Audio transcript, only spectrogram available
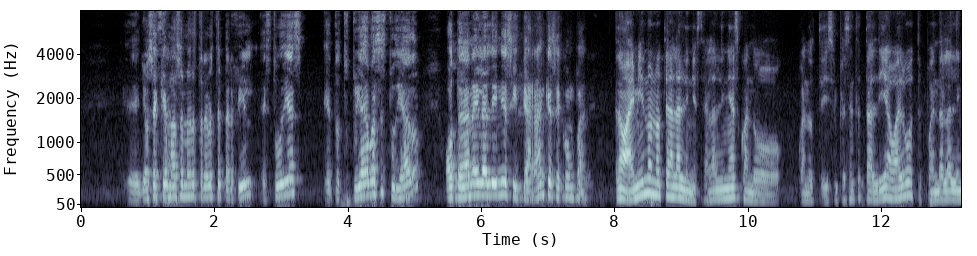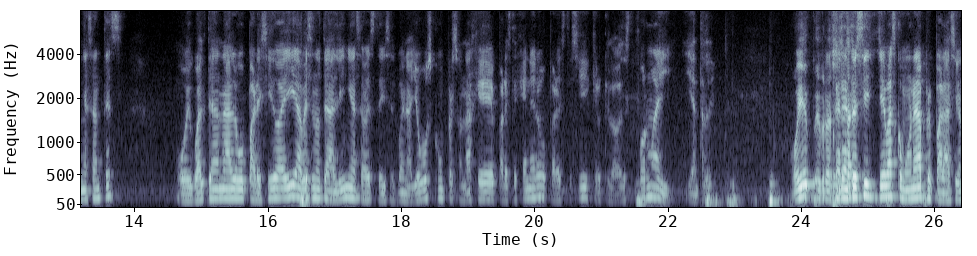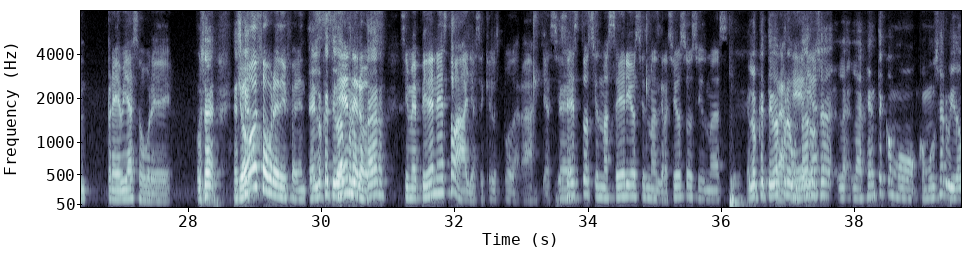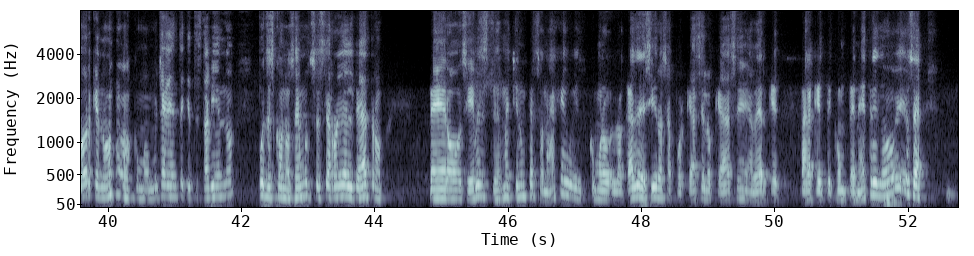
eh, yo sé que más o menos traigo este perfil. Estudias. Entonces tú ya vas estudiado. O te dan ahí las líneas y te arranques, ese compa. No, ahí mismo no te dan las líneas, te dan las líneas cuando, cuando te dicen presenta tal día o algo, te pueden dar las líneas antes, o igual te dan algo parecido ahí, a veces no te dan líneas, a veces te dices, bueno, yo busco un personaje para este género, para este sí, quiero que lo hagas de esta forma y, y éntrale. Oye, pero, sí Pero está- entonces sí llevas como una preparación previa sobre... o sea, es yo que sobre diferentes es lo que te iba a géneros. preguntar. Si me piden esto, ah, ya sé que les puedo dar. Ah, ya si es esto, si es más serio, si es más gracioso, si es más... Es lo que te iba a preguntar, tragedia. o sea, la, la gente como, como un servidor que no, o como mucha gente que te está viendo, pues desconocemos ese rollo del teatro. Pero si debes estudiar machín un personaje, güey, como lo, lo acabas de decir, o sea, ¿por qué hace lo que hace? A ver, que, para que te compenetres, ¿no? güey? O sea,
